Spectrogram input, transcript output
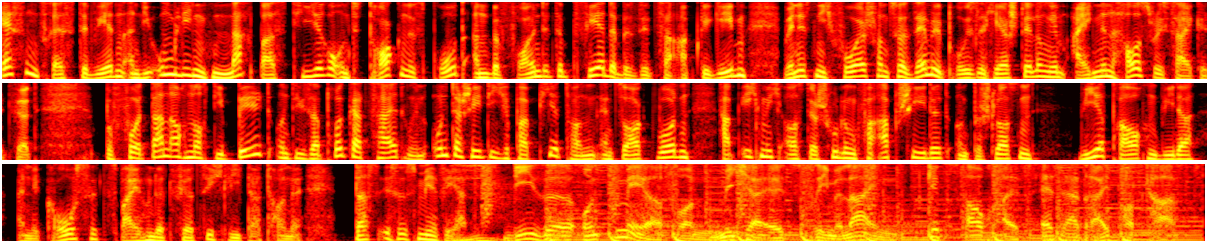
Essensreste werden an die umliegenden Nachbarstiere und trockenes Brot an befreundete Pferdebesitzer abgegeben, wenn es nicht vorher schon zur Semmelbröselherstellung im eigenen Haus recycelt wird. Bevor dann auch noch die Bild und die Saarbrücker Zeitung in unterschiedliche Papiertonnen entsorgt wurden, habe ich mich aus der Schulung verabschiedet und beschlossen, wir brauchen wieder eine große 240 Liter Tonne. Das ist es mir wert. Diese und mehr von Michaels Friemelein gibt's auch als SR3 Podcast.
